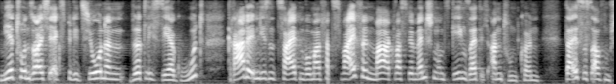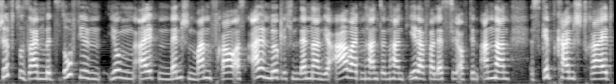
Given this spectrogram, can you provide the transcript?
Mir tun solche Expeditionen wirklich sehr gut. Gerade in diesen Zeiten, wo man verzweifeln mag, was wir Menschen uns gegenseitig antun können. Da ist es auf dem Schiff zu sein mit so vielen jungen, alten Menschen, Mann, Frau aus allen möglichen Ländern. Wir arbeiten Hand in Hand. Jeder verlässt sich auf den anderen. Es gibt keinen Streit.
